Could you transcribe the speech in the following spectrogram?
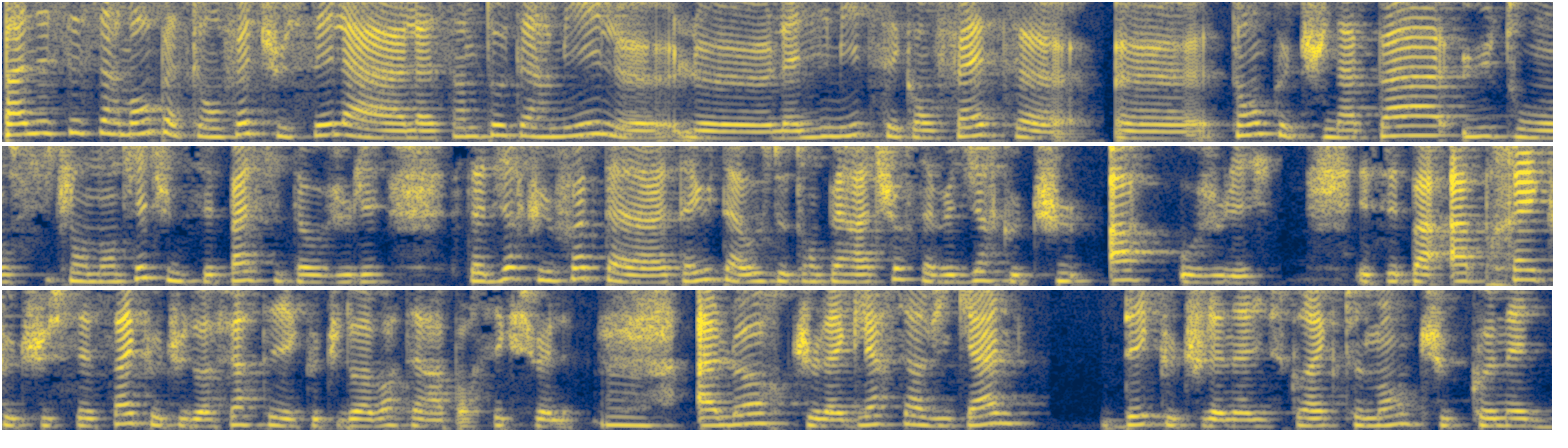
pas nécessairement, parce qu'en fait, tu sais, la, la symptothermie, le, la limite, c'est qu'en fait, euh, tant que tu n'as pas eu ton cycle en entier, tu ne sais pas si tu as ovulé. C'est-à-dire qu'une fois que tu as, eu ta hausse de température, ça veut dire que tu as ovulé. Et c'est pas après que tu sais ça que tu dois faire tes, que tu dois avoir tes rapports sexuels. Mm. Alors que la glaire cervicale, dès que tu l'analyses correctement, tu connais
